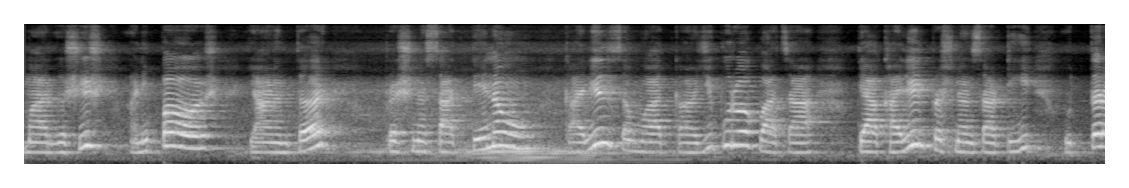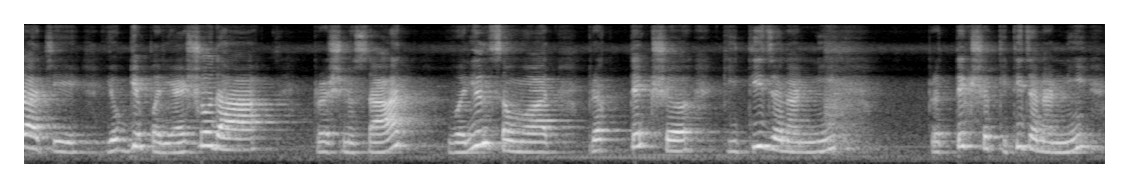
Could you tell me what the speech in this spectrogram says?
मार्गशीर्ष आणि पश यानंतर प्रश्न सात ते नऊ खालील संवाद काळजीपूर्वक वाचा. त्या खालील प्रश्नांसाठी उत्तराचे योग्य पर्याय शोधा. प्रश्न सात वरील संवाद प्रत्यक्ष किती जणांनी प्रत्यक्ष किती जणांनी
